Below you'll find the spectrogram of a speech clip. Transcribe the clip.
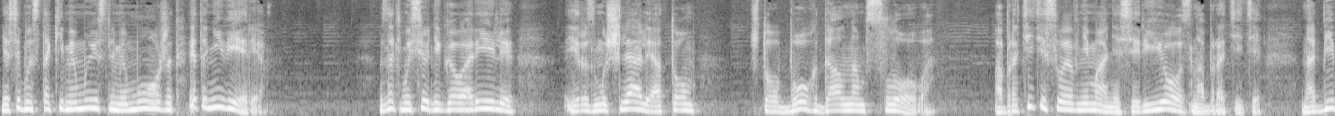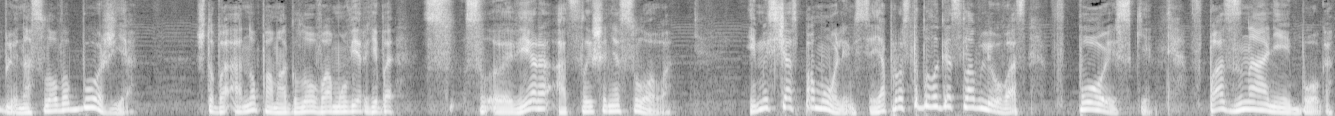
Если мы с такими мыслями, может, это неверие. Знаете, мы сегодня говорили и размышляли о том, что Бог дал нам Слово. Обратите свое внимание, серьезно обратите на Библию, на Слово Божье, чтобы оно помогло вам уверить, ибо вера от слышания Слова. И мы сейчас помолимся. Я просто благословлю вас в поиске, в познании Бога,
